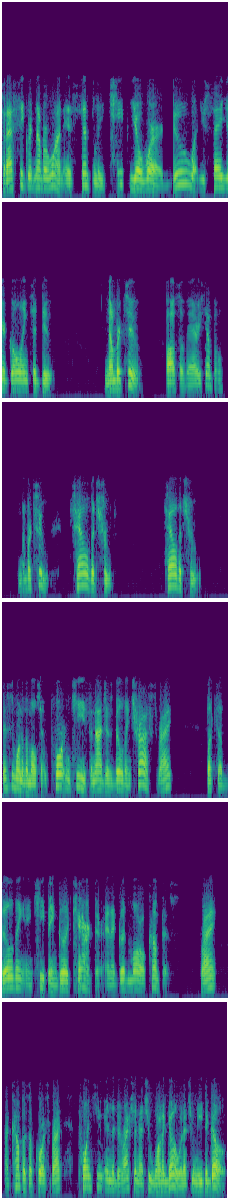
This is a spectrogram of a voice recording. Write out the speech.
So that's secret number one is simply keep your word. Do what you say you're going to do. Number two, also very simple. Number two, tell the truth. Tell the truth. This is one of the most important keys to not just building trust, right? But to building and keeping good character and a good moral compass, right? A compass, of course, right, points you in the direction that you want to go or that you need to go.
